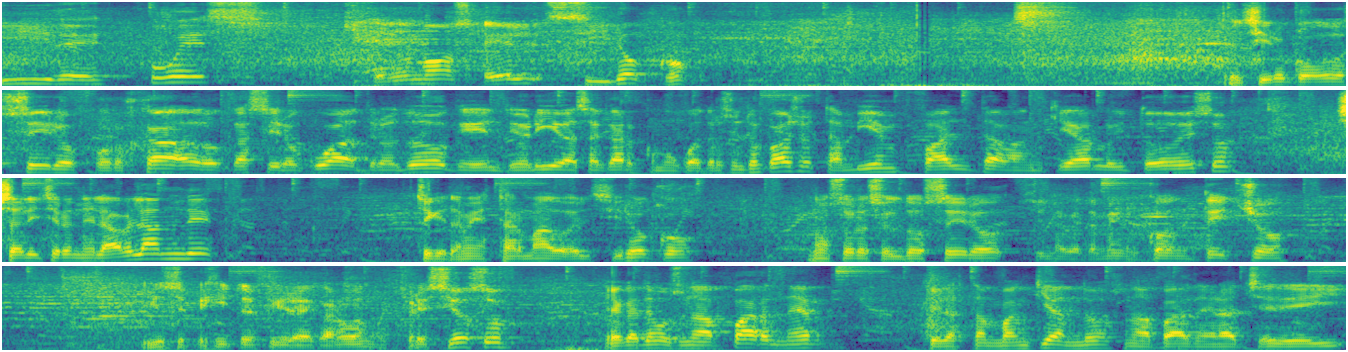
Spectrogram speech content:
Y después tenemos el Siroco. El Siroco 2.0 forjado, K04, todo, que en teoría iba a sacar como 400 caballos. También falta banquearlo y todo eso. Ya le hicieron el ablande. Así que también está armado el Siroco. No solo es el 2.0, sino que también con techo y ese pejito de fibra de carbón es precioso. Y acá tenemos una partner que la están banqueando, es una partner HDI.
